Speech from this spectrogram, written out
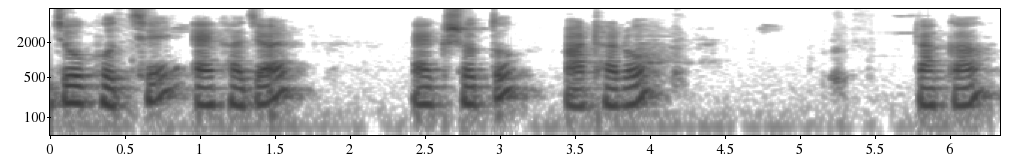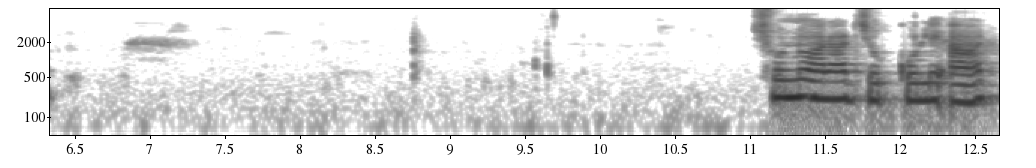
যোগ হচ্ছে এক হাজার একশত আঠারো টাকা। শূন্য আর আট যোগ করলে আট,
